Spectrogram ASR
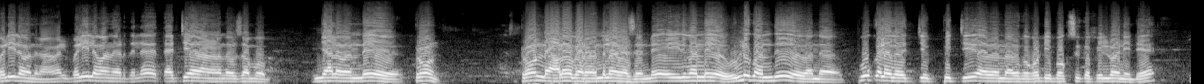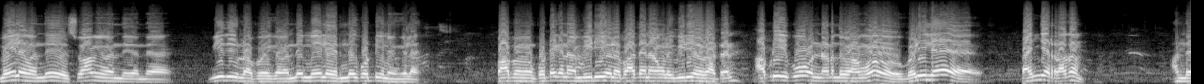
வெளியில வந்துடுறாங்க வெளியில வந்த இடத்துல தற்செயலாக நடந்த ஒரு சம்பவம். இந்தியாவில் வந்து ட்ரோன் ட்ரோனில் அளவு பேர் வந்து பர்சன்ட் இது வந்து உள்ளுக்கு வந்து அந்த பூக்களை வச்சு பிச்சு அதை வந்து அதுக்கு கொட்டி பாக்ஸுக்கு ஃபில் பண்ணிட்டு மேலே வந்து சுவாமி வந்து அந்த வீதி உள்ள போய்க்க வந்து மேலே இருந்து கொட்டிக்கணும் கீழே பாப்போம் கொட்டைக்கு நான் வீடியோவில் பார்த்தேன் நான் உங்களுக்கு வீடியோ காட்டுறேன். அப்படியே போ நடந்து வாங்க. வெளியில பஞ்சர் ரதம். அந்த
